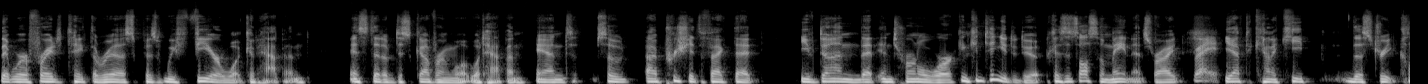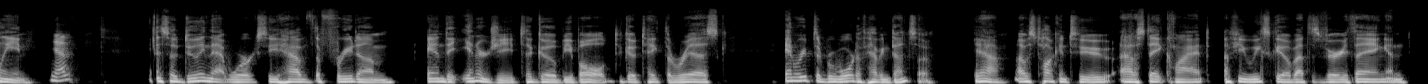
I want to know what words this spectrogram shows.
that we're afraid to take the risk because we fear what could happen instead of discovering what would happen. And so I appreciate the fact that you've done that internal work and continue to do it because it's also maintenance, right? Right. You have to kind of keep the street clean. Yep. And so doing that work so you have the freedom and the energy to go be bold, to go take the risk and reap the reward of having done so. Yeah, I was talking to out of state client a few weeks ago about this very thing and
